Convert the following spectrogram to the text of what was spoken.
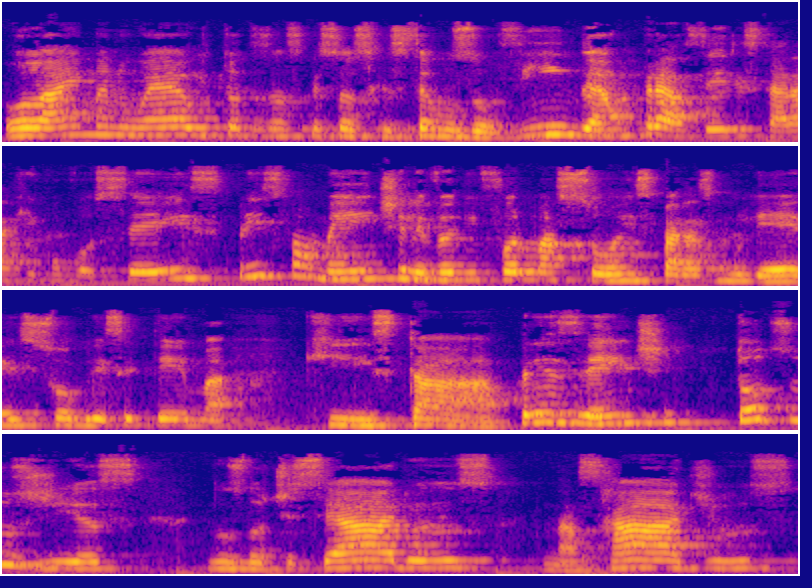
Olá, Emanuel e todas as pessoas que estão nos ouvindo. É um prazer estar aqui com vocês, principalmente levando informações para as mulheres sobre esse tema que está presente todos os dias nos noticiários, nas rádios,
